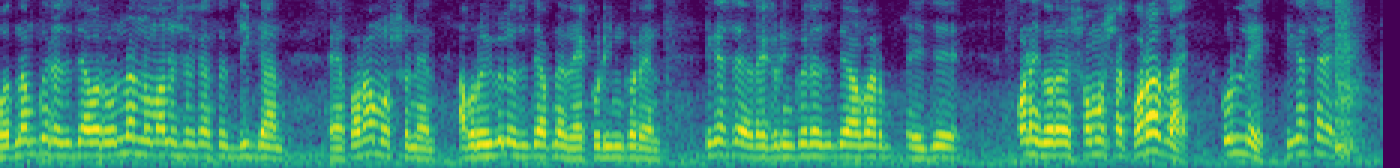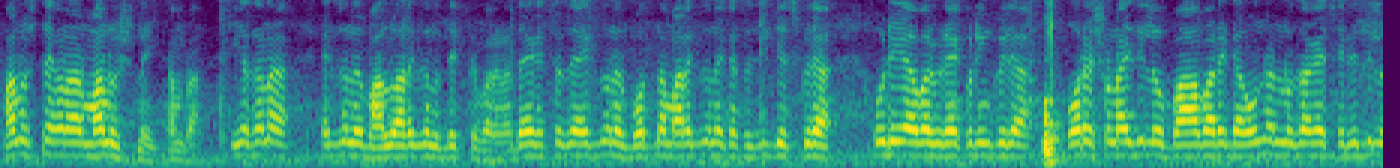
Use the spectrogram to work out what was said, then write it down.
বদনাম করে যদি আবার অন্যান্য মানুষের কাছে জিজ্ঞান পরামর্শ নেন, আবার ওইগুলো যদি আপনি রেকর্ডিং করেন, ঠিক আছে? রেকর্ডিং করে যদি আবার এই যে অনেক ধরনের সমস্যা করা যায়, করলে, ঠিক আছে? মানুষ তো এখন আর মানুষ নেই আমরা, ঠিক আছে না? একজনের ভালো আরেকজনের দেখতে পারে না। দেখা গেছে যে একজনের বদনাম আরেকজনের কাছে জিজ্ঞেস করে ওটাই আবার রেকর্ডিং করে পরে শোনাই দিল বা আবার এটা অন্যান্য জায়গায় ছেড়ে দিল।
